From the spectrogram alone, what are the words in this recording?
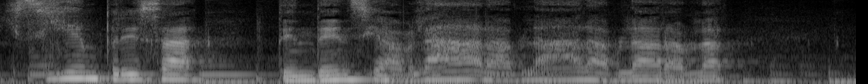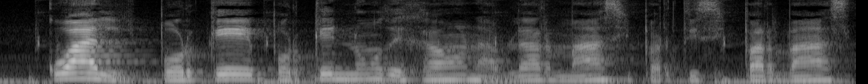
Y siempre esa tendencia a hablar, hablar, hablar, hablar. ¿Cuál? ¿Por qué? ¿Por qué no dejaron hablar más y participar más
